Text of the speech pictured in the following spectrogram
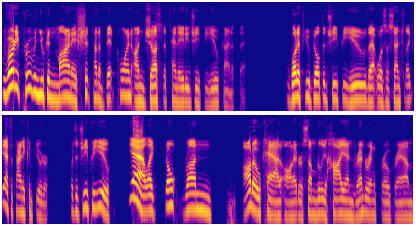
we've already proven you can mine a shit ton of Bitcoin on just a 1080 GPU kind of thing. What if you built a GPU that was essentially like, yeah, it's a tiny computer. but it's a GPU? yeah, like don't run AutoCAD on it or some really high end rendering program.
